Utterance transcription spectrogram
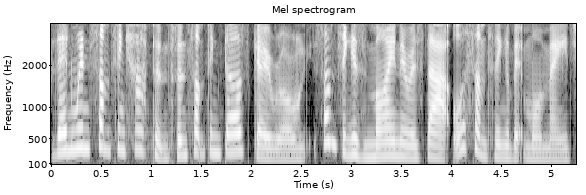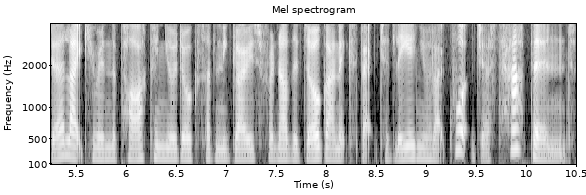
then when something happens, when something does go wrong, something as minor as that, or something a bit more major, like you're in the park and your dog suddenly goes for another dog unexpectedly, and you're like, what just happened?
